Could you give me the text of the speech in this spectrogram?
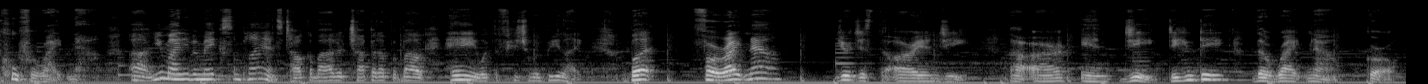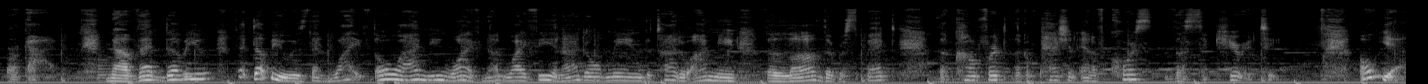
cool for right now. Uh, you might even make some plans, talk about it, chop it up about, hey, what the future would be like. But for right now, you're just the RNG the RNG. Do you dig? The right now girl or guy. Now that W, that W is that wife. Oh, I mean wife, not wifey, and I don't mean the title. I mean the love, the respect, the comfort, the compassion, and of course the security. Oh yeah,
